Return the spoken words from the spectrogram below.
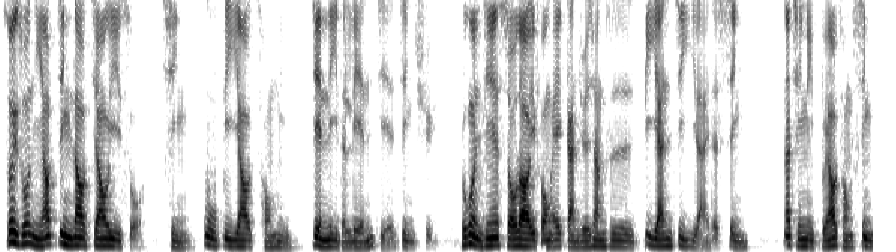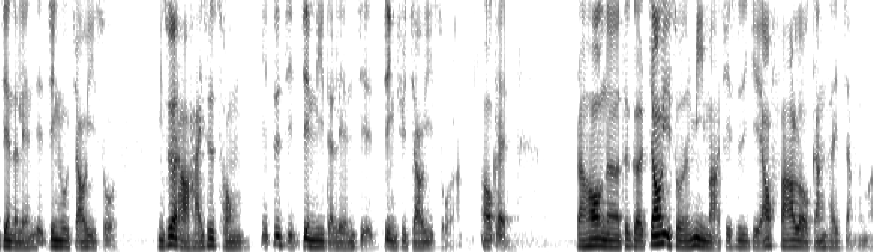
所以说你要进到交易所，请务必要从你建立的连接进去。如果你今天收到一封诶，感觉像是币安寄来的信，那请你不要从信件的连接进入交易所，你最好还是从你自己建立的连接进去交易所啦。OK，然后呢，这个交易所的密码其实也要 follow 刚才讲的嘛。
